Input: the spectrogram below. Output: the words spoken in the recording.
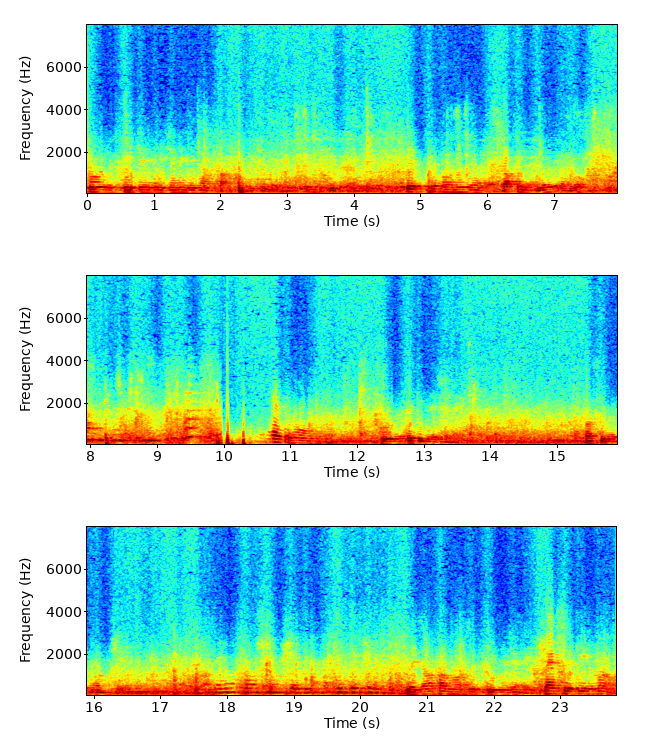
Pour le déjeuner des enfants. Uh, and walk. Non. pour le petit déjeuner Parce que le manger. Les enfants mangent le petit déjeuner. Qu'est-ce qu'ils mangent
